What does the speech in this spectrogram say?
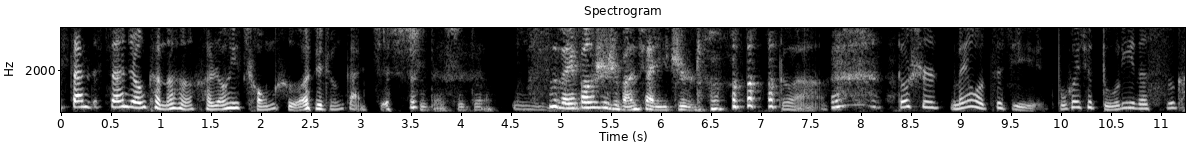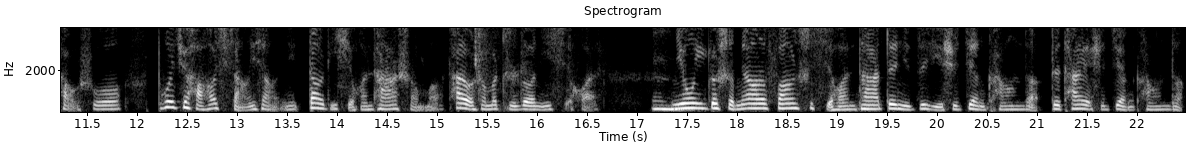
三三种可能很很容易重合那种感觉。是的，是的，嗯，思维方式是完全一致的。对啊，都是没有自己不会去独立的思考说，说不会去好好想一想，你到底喜欢他什么，他有什么值得你喜欢，嗯，你用一个什么样的方式喜欢他，对你自己是健康的，对他也是健康的。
